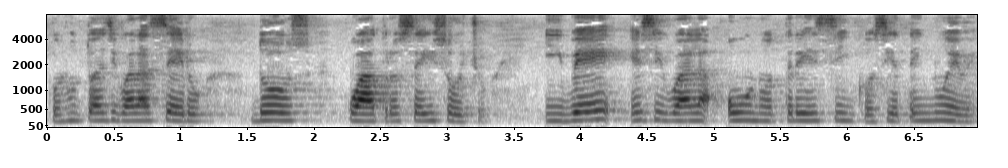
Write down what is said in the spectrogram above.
conjunto A es igual a 0, 2, 4, 6, 8 y B es igual a 1, 3, 5, 7 y 9,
